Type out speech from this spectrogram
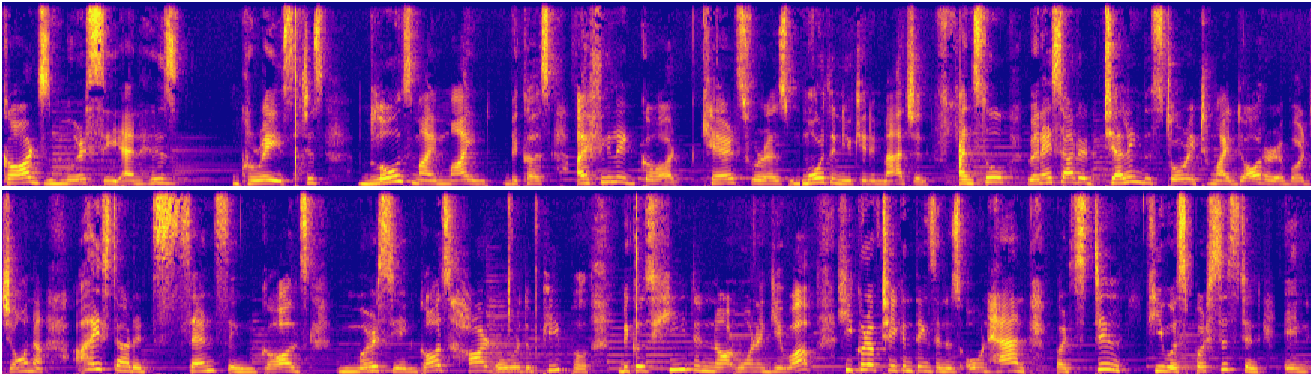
God's mercy and His grace just blows my mind because I feel like God cares for us more than you can imagine. And so when I started telling the story to my daughter about Jonah, I started sensing God's mercy and God's heart over the people because he did not want to give up. He could have taken things in his own hand, but still he was persistent in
